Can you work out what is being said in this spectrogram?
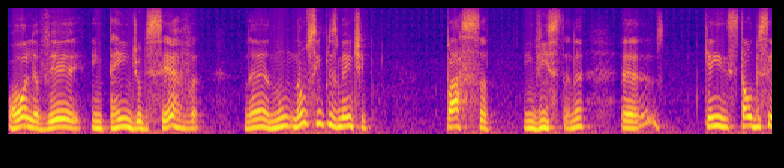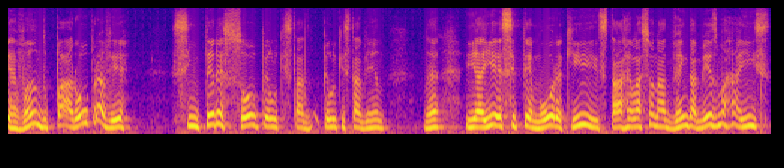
olha, vê, entende, observa, né? não, não simplesmente passa em vista. Né? É, quem está observando parou para ver, se interessou pelo que está, pelo que está vendo. Né? E aí esse temor aqui está relacionado, vem da mesma raiz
